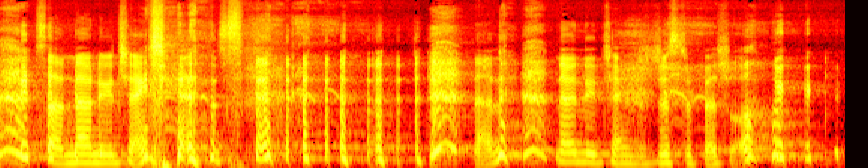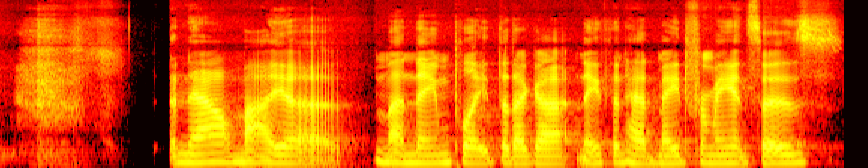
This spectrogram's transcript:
so no new changes. no, no new changes, just official. now my uh my nameplate that I got Nathan had made for me it says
